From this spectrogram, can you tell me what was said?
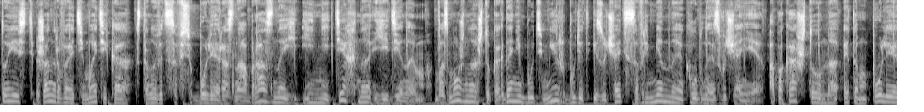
То есть жанровая тематика становится все более разнообразной и не техно-единым. Возможно, что когда-нибудь мир будет изучать современное клубное звучание. А пока что на этом поле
